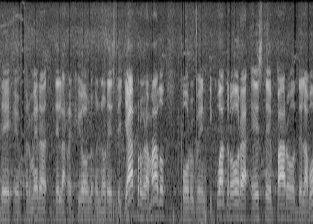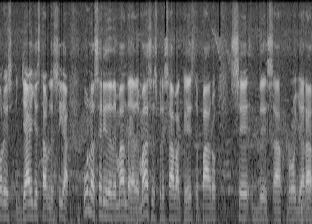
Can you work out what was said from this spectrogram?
de Enfermeras de la región noreste. Ya programado por 24 horas este paro de labores, ya ella establecía una serie de demandas y además expresaba que este paro se desarrollará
